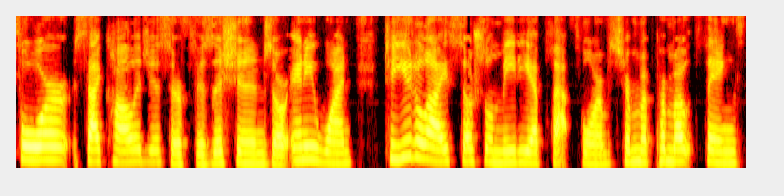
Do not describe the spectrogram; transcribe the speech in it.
for psychologists or physicians or anyone to utilize social media platforms to m- promote things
